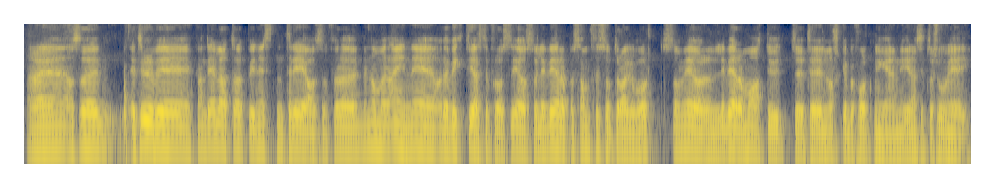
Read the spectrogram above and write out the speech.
Nei, altså, jeg tror vi kan dele det opp i nesten tre. Altså. For uh, Nummer én er, og det viktigste for oss er å levere på samfunnsoppdraget vårt, som er å levere mat ut til den norske befolkningen i den situasjonen vi er i.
